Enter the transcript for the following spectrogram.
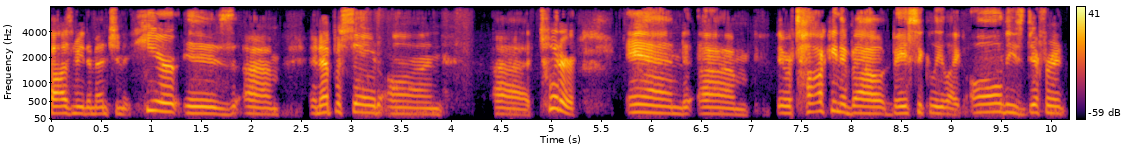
caused me to mention it here is um, an episode on uh, Twitter. And um, they were talking about basically like all these different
